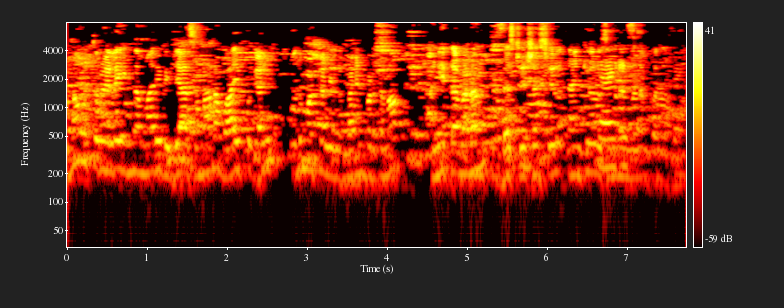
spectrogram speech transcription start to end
உணவுத்துறையில் இந்த மாதிரி வித்தியாசமான வாய்ப்புகள் பொதுமக்கள் இதை பயன்படுத்தணும். Anitha madam best wishes thank you madam பண்ணிருக்கேன்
